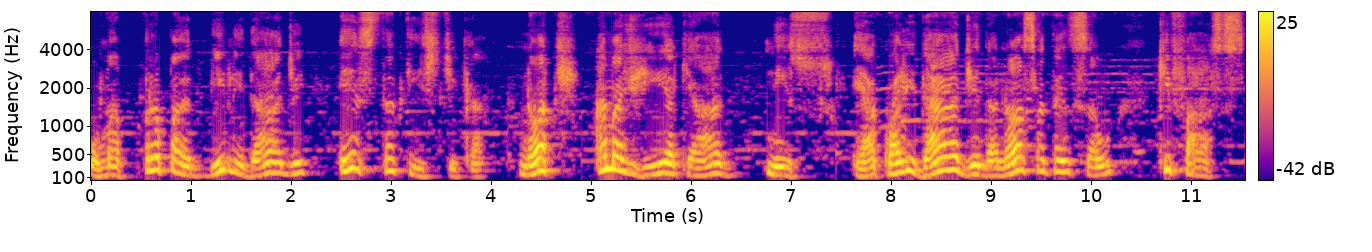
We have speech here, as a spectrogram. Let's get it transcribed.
uma probabilidade estatística. Note a magia que há nisso. É a qualidade da nossa atenção que faz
